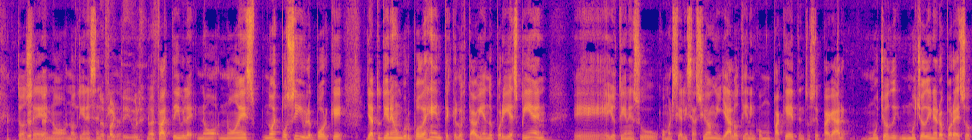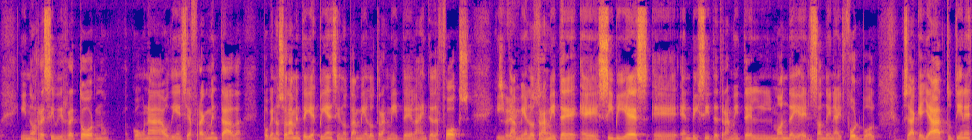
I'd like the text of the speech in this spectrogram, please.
entonces no, no tiene No es sentido. factible. No es factible, no, no, es, no es posible porque ya tú tienes un grupo de gente que lo está viendo por ESPN, eh, ellos tienen su comercialización y ya lo tienen como un paquete, entonces pagar mucho, mucho dinero por eso y no recibir retorno con una audiencia fragmentada, porque no solamente ESPN, sino también lo transmite la gente de Fox y Sí, también lo transmite eh, CBS, eh, NBC te transmite el Monday, el Sunday Night Football, o sea que ya tú tienes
